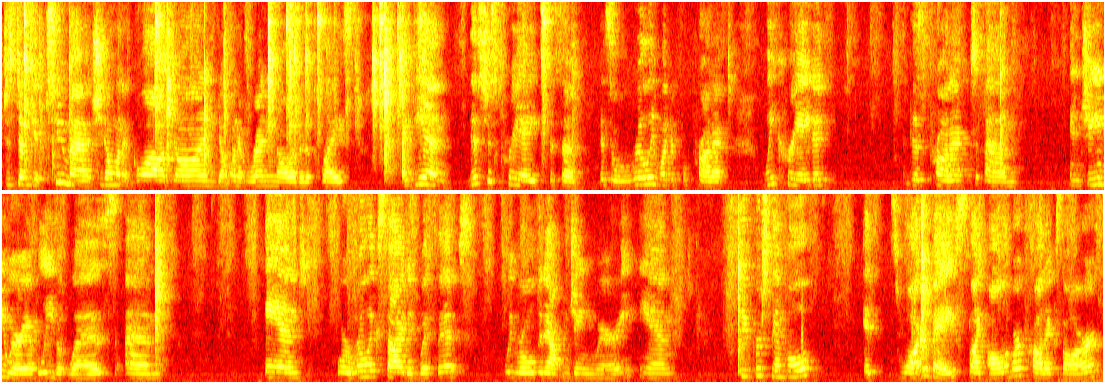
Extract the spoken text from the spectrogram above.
Just don't get too much. You don't want it globbed on. You don't want it running all over the place. Again, this just creates, it's a, it's a really wonderful product. We created this product um, in January, I believe it was, um, and we're real excited with it. We rolled it out in January and super simple. It's water based, like all of our products are.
